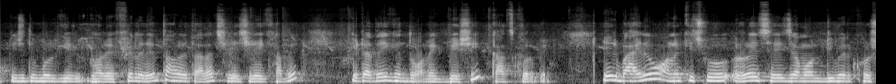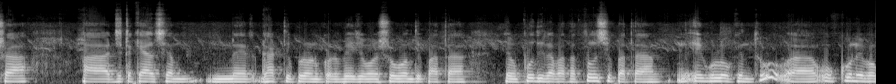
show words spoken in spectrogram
আপনি যদি মুরগির ঘরে ফেলে দেন, তাহলে তারা ছিঁড়ে ছিঁড়েই খাবে। এটাতেই কিন্তু অনেক বেশি কাজ করবে। এর বাইরেও অনেক কিছু রয়েছে, যেমন ডিমের খোসা যেটা ক্যালসিয়ামের ঘাটতি পূরণ করবে, যেমন সুগন্ধি পাতা, যেমন পুদিনা পাতা, তুলসী পাতা, এগুলো কিন্তু উকুন এবং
